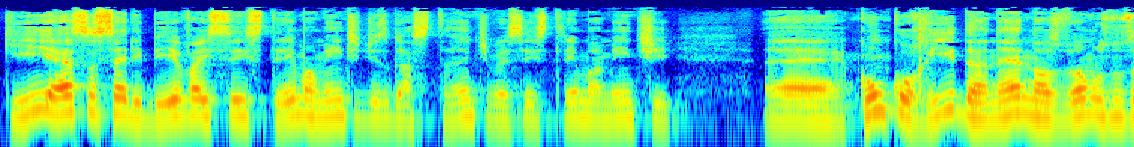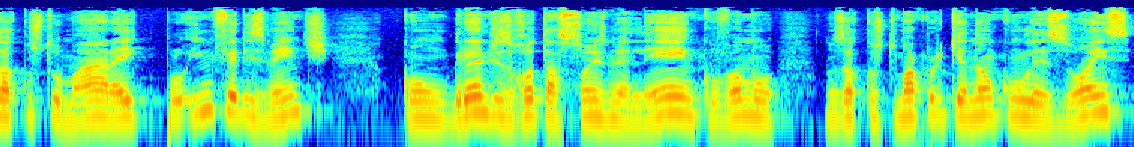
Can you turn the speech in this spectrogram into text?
que essa Série B vai ser extremamente desgastante, vai ser extremamente é, concorrida, né? Nós vamos nos acostumar aí, infelizmente, com grandes rotações no elenco, vamos nos acostumar, por que não, com lesões.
